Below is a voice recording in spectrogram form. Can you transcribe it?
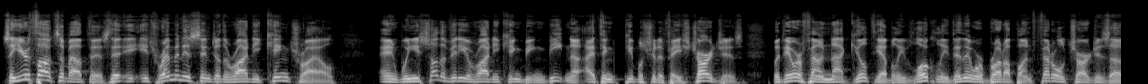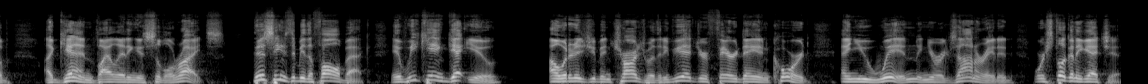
So your thoughts about this? It's reminiscent of the Rodney King trial. And when you saw the video of Rodney King being beaten, I think people should have faced charges, but they were found not guilty, I believe, locally. Then they were brought up on federal charges of, again, violating his civil rights. This seems to be the fallback. If we can't get you on what it is you've been charged with. And if you had your fair day in court and you win and you're exonerated, we're still going to get you.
